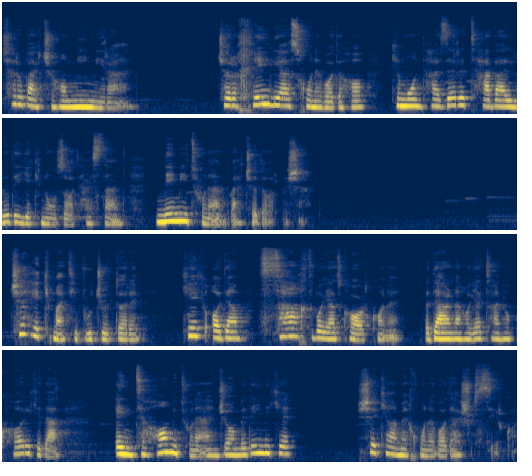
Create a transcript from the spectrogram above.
چرا بچه ها میمیرن؟ چرا خیلی از خانواده ها که منتظر تولد یک نوزاد هستند نمی‌تونند بچه دار بشند چه حکمتی وجود داره که یک آدم سخت باید کار کنه و در نهایت تنها کاری که در انتها می‌تونه انجام بده اینه که شکم خونوادش رو سیر کنه.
